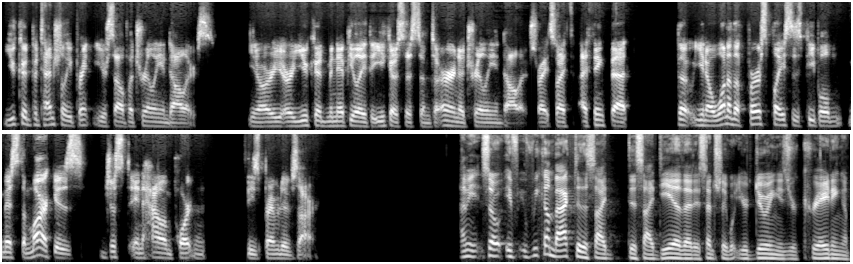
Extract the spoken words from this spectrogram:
you could potentially print yourself a trillion dollars, you know, or, or you could manipulate the ecosystem to earn a trillion dollars, right? So I, th- I think that the, you know, one of the first places people miss the mark is just in how important these primitives are. I mean, so if, if we come back to this, I- this idea that essentially what you're doing is you're creating a,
